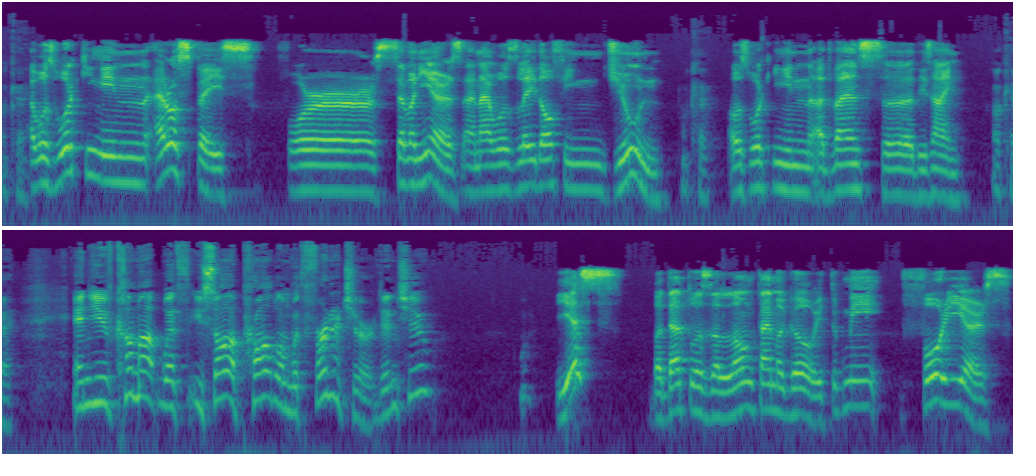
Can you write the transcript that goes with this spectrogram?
Okay. I was working in aerospace for seven years and I was laid off in June. Okay. I was working in advanced uh, design. Okay. And you've come up with, you saw a problem with furniture, didn't you? Yes, but that was a long time ago. It took me four years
